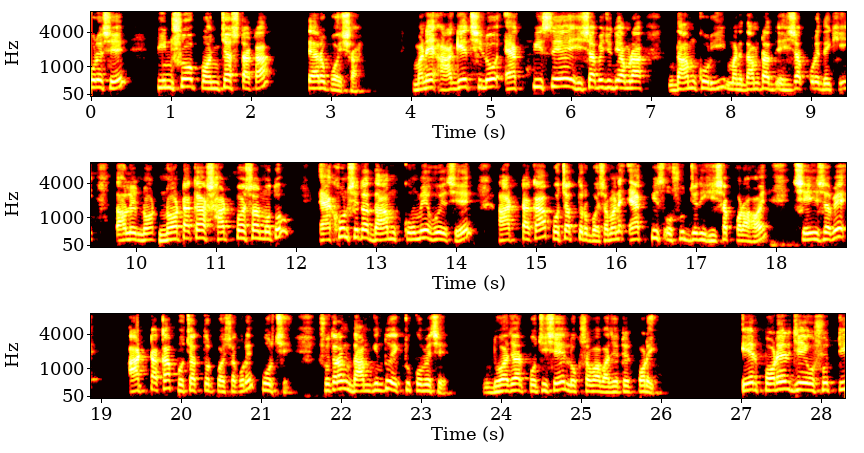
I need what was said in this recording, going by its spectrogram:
করেছে তিনশো পঞ্চাশ টাকা তেরো পয়সা। মানে আগে ছিল এক পিসে হিসাবে যদি আমরা দাম করি মানে দামটা হিসাব করে দেখি, তাহলে ন টাকা ষাট পয়সার মতো, এখন সেটা দাম কমে হয়েছে আট টাকা পঁচাত্তর পয়সা মানে এক পিস ওষুধ যদি হিসাব করা হয়, সেই হিসাবে আট টাকা পঁচাত্তর পয়সা করে পড়ছে। সুতরাং দাম কিন্তু একটু কমেছে দু হাজার পঁচিশে লোকসভা বাজেটের পরে। এর পরের যে ওষুধটি,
